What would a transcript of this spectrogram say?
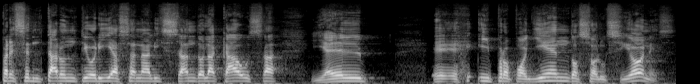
Presentaron teorías analizando la causa y, él, eh, y proponiendo soluciones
